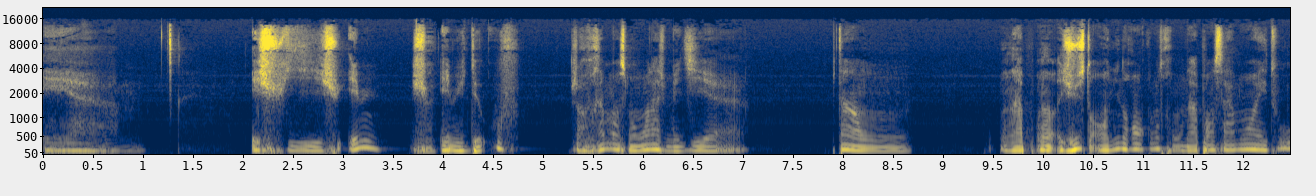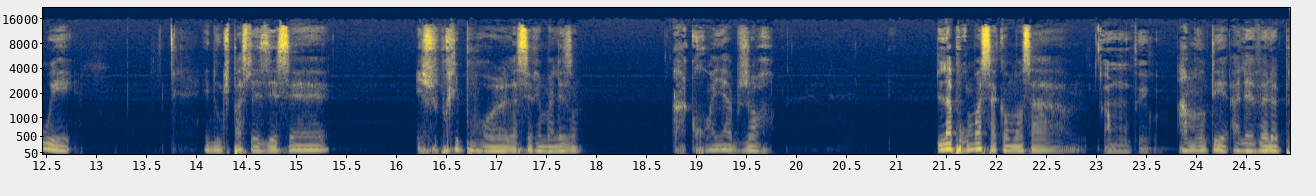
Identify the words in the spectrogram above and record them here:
Et euh, et je suis je suis ému, je suis ému de ouf. Genre vraiment à ce moment-là je me dis euh, putain, on, on a, on- juste en une rencontre, on a pensé à moi et tout. Et, et donc, je passe les essais et je suis pris pour euh, la série Malaisant. Incroyable, genre. Là, pour moi, ça commence à, À monter, quoi. à monter, à level up,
